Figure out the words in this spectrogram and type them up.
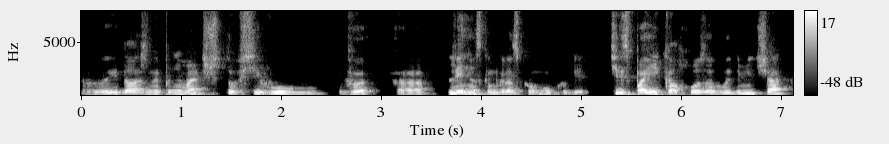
Вы должны понимать, что всего в э, Ленинском городском округе через паи колхоза Владимирча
